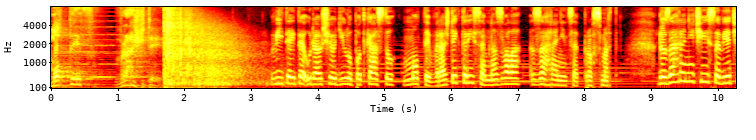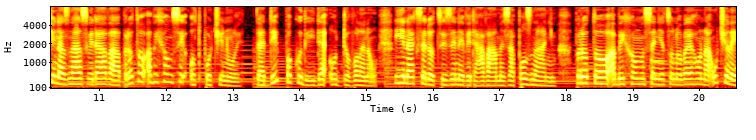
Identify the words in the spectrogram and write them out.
Motiv vraždy. Vítejte u dalšího dílu podcastu Motiv vraždy, který jsem nazvala Za hranice pro smrt. Do zahraničí se většina z nás vydává proto, abychom si odpočinuli, tedy pokud jde o dovolenou. Jinak se do ciziny vydáváme za poznáním, proto, abychom se něco nového naučili,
